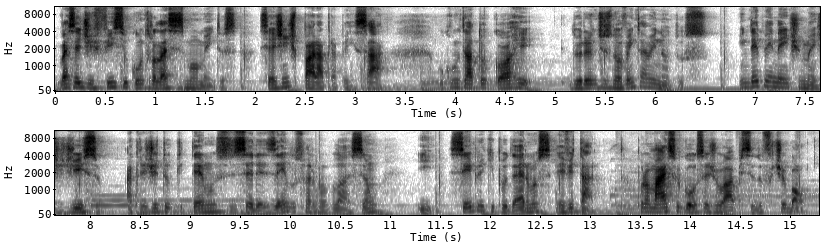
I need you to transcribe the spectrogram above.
vai ser difícil controlar esses momentos. Se a gente parar para pensar, o contato ocorre durante os 90 minutos. Independentemente disso, acredito que temos de ser exemplos para a população e, sempre que pudermos, evitar, por mais que o gol seja o ápice do futebol.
